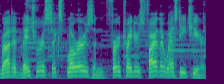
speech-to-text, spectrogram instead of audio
brought adventurous explorers and fur traders farther west each year.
